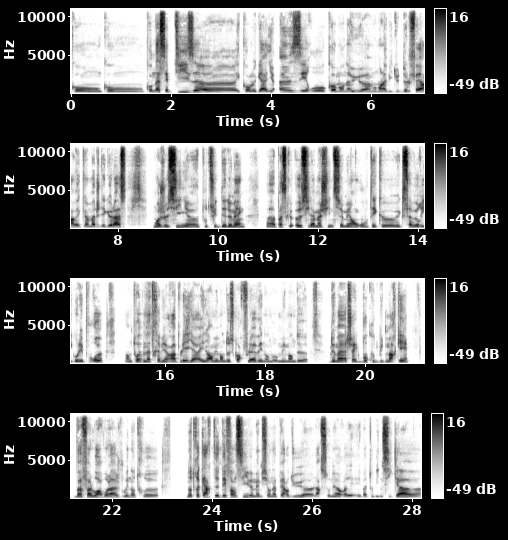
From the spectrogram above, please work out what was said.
qu'on qu'on aseptise et qu'on le gagne 1-0, comme on a eu à un moment l'habitude de le faire avec un match dégueulasse, moi je signe tout de suite dès demain. parce que eux, si la machine se met en route et que, que ça veut rigoler pour eux, Antoine l'a très bien rappelé, il y a énormément de scores fleuves, énormément de, de matchs avec beaucoup de buts marqués va falloir voilà, jouer notre, notre carte défensive, même si on a perdu euh, l'Arseneur et, et Batoubin Sika, euh,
